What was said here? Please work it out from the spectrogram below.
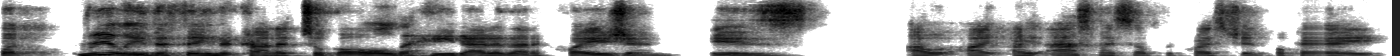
But really, the thing that kind of took all the heat out of that equation is I, I asked myself the question okay,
